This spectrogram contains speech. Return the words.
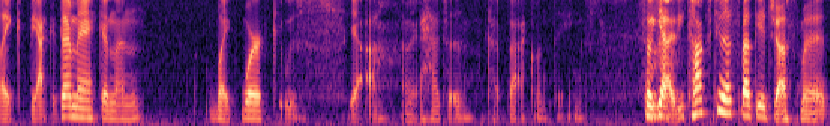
like the academic, and then like work. It was yeah, I had to cut back on things. So yeah, you talk to us about the adjustment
